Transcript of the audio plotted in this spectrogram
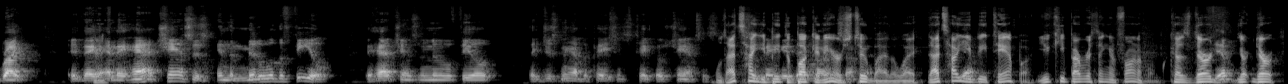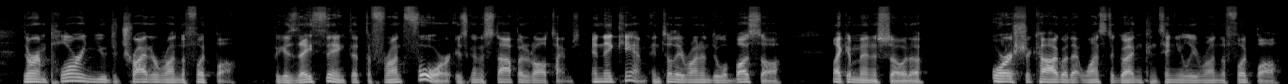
Right. And they and they had chances in the middle of the field. They had chances in the middle of the field. They just didn't have the patience to take those chances. Well, that's how so you beat the Buccaneers too. By the way, that's how yeah. you beat Tampa. You keep everything in front of them because they're, yep. they're they're they're imploring you to try to run the football because they think that the front four is going to stop it at all times, and they can until they run into a buzzsaw like a Minnesota or a Chicago that wants to go ahead and continually run the football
